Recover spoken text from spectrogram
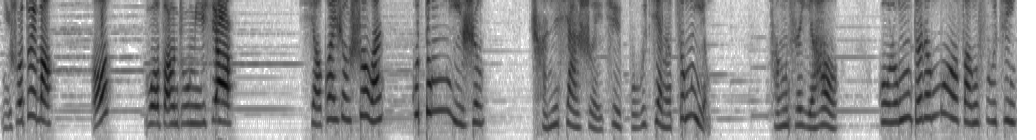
你说对吗？哦，磨坊主米线儿。小怪兽说完，咕咚一声，沉下水去，不见了踪影。从此以后，古龙德的磨坊附近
